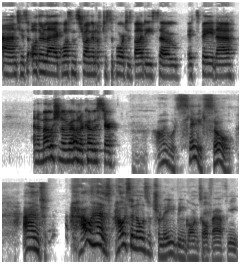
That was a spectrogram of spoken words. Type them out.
and his other leg wasn't strong enough to support his body. So it's been uh, an emotional roller coaster. I would say so. And how has how has the nose of Tralee been going so far for you?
